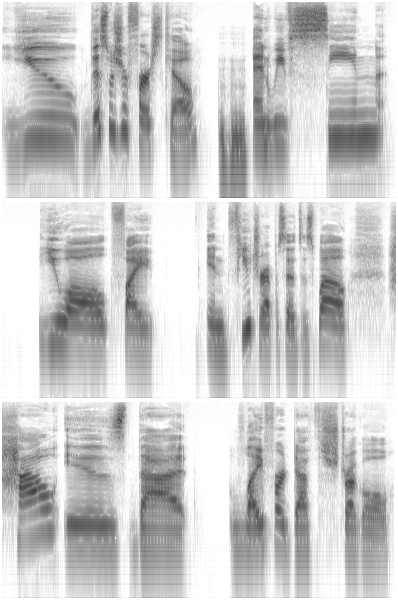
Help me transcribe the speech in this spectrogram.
you this was your first kill, Mhm. and we've seen you all fight in future episodes as well. How is that life or death struggle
